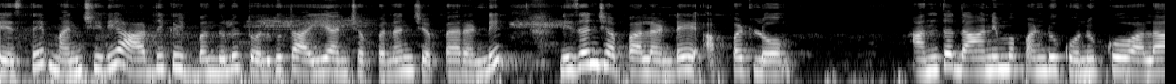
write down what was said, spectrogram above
చేస్తే మంచిది ఆర్థిక ఇబ్బందులు తొలుగుతాయి అని చెప్పనని చెప్పారండి. నిజం చెప్పాలంటే అప్పట్లో అంత దానిమ్మ పండు కొనుక్కోవాలా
